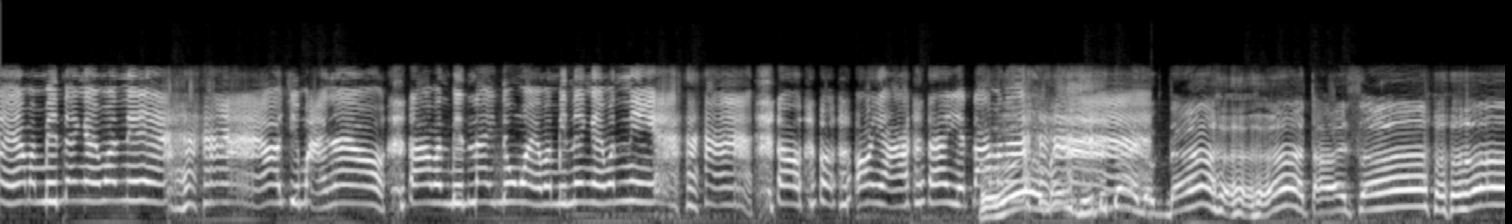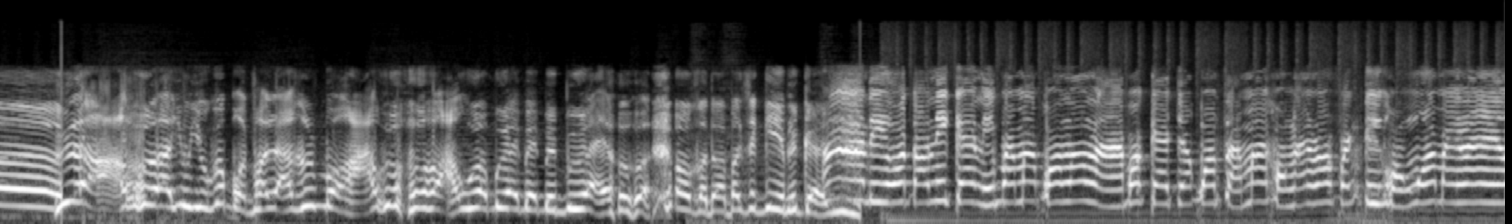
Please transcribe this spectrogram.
ยอะมันบินได้ไงวะเนี่ย เอาชิบหายแล้วอ่ามันบินได้ด้วย มันบินได้ไงวะเนี่ย เอาเอาเอาอย่าอาอย่าตามมันะไม่หนีไม่ได้หรอกนะตายซะอยู่ๆก็ปวดพลังขึ้นมาเอาเบื่อเบื่อเบื่อเบื่อโอ้ขอโทษพักสกีเหลือเกินอ่าดีโอตอนนี้แกหนีไปมากพอแล้วล่ะเพราะแกเจอความสามารถของไอรอนแฟนกรีนของวัวไปแล้ว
